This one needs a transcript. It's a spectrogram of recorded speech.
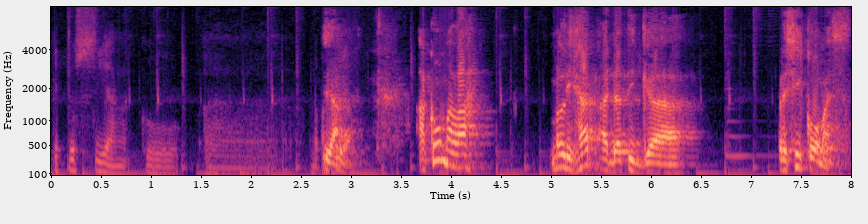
itu sih yang aku uh, ya. ya aku malah melihat ada tiga risiko mas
